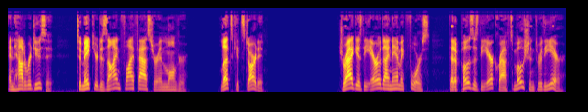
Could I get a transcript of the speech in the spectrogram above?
and how to reduce it, to make your design fly faster and longer. Let's get started. Drag is the aerodynamic force that opposes the aircraft's motion through the air.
